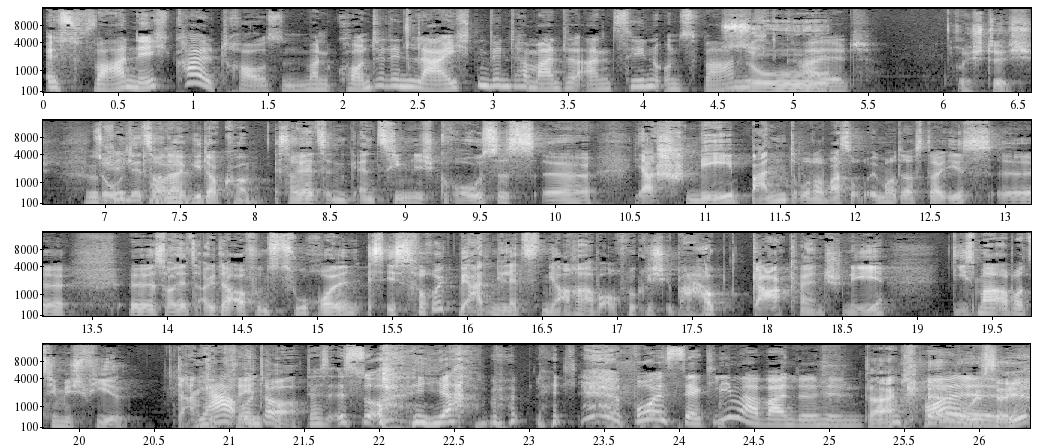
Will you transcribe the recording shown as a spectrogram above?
Es war nicht kalt draußen. Man konnte den leichten Wintermantel anziehen und es war nicht So. kalt. Richtig. Wirklich so, und jetzt toll. soll er wiederkommen. Es soll jetzt ein, ein ziemlich großes äh, ja, Schneeband oder was auch immer das da ist, äh, äh, soll jetzt wieder auf uns zurollen. Es ist verrückt. Wir hatten die letzten Jahre aber auch wirklich überhaupt gar keinen Schnee. Diesmal aber ziemlich viel. Danke, Ja, Greta. und das ist so, ja, wirklich. Wo ist der Klimawandel hin? Danke. Toll. Wo ist er hin?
